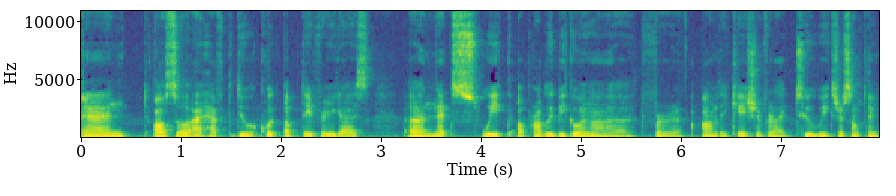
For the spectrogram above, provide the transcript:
And also, I have to do a quick update for you guys. Uh, next week I'll probably be going on uh, for on vacation for like two weeks or something.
